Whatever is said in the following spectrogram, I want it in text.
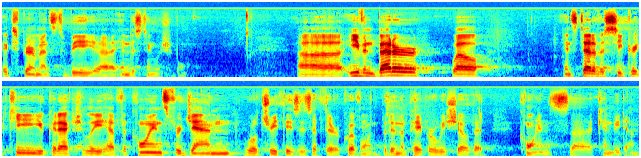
experiments to be uh, indistinguishable. Uh, even better, well, instead of a secret key, you could actually have the coins for gen. We'll treat these as if they're equivalent, but in the paper we show that coins uh, can be done.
